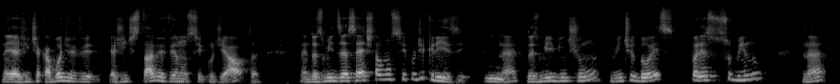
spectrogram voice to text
né, a gente acabou de viver, a gente está vivendo um ciclo de alta, em 2017 estava um ciclo de crise, Hum. né? 2021, 2022, preço subindo, né?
